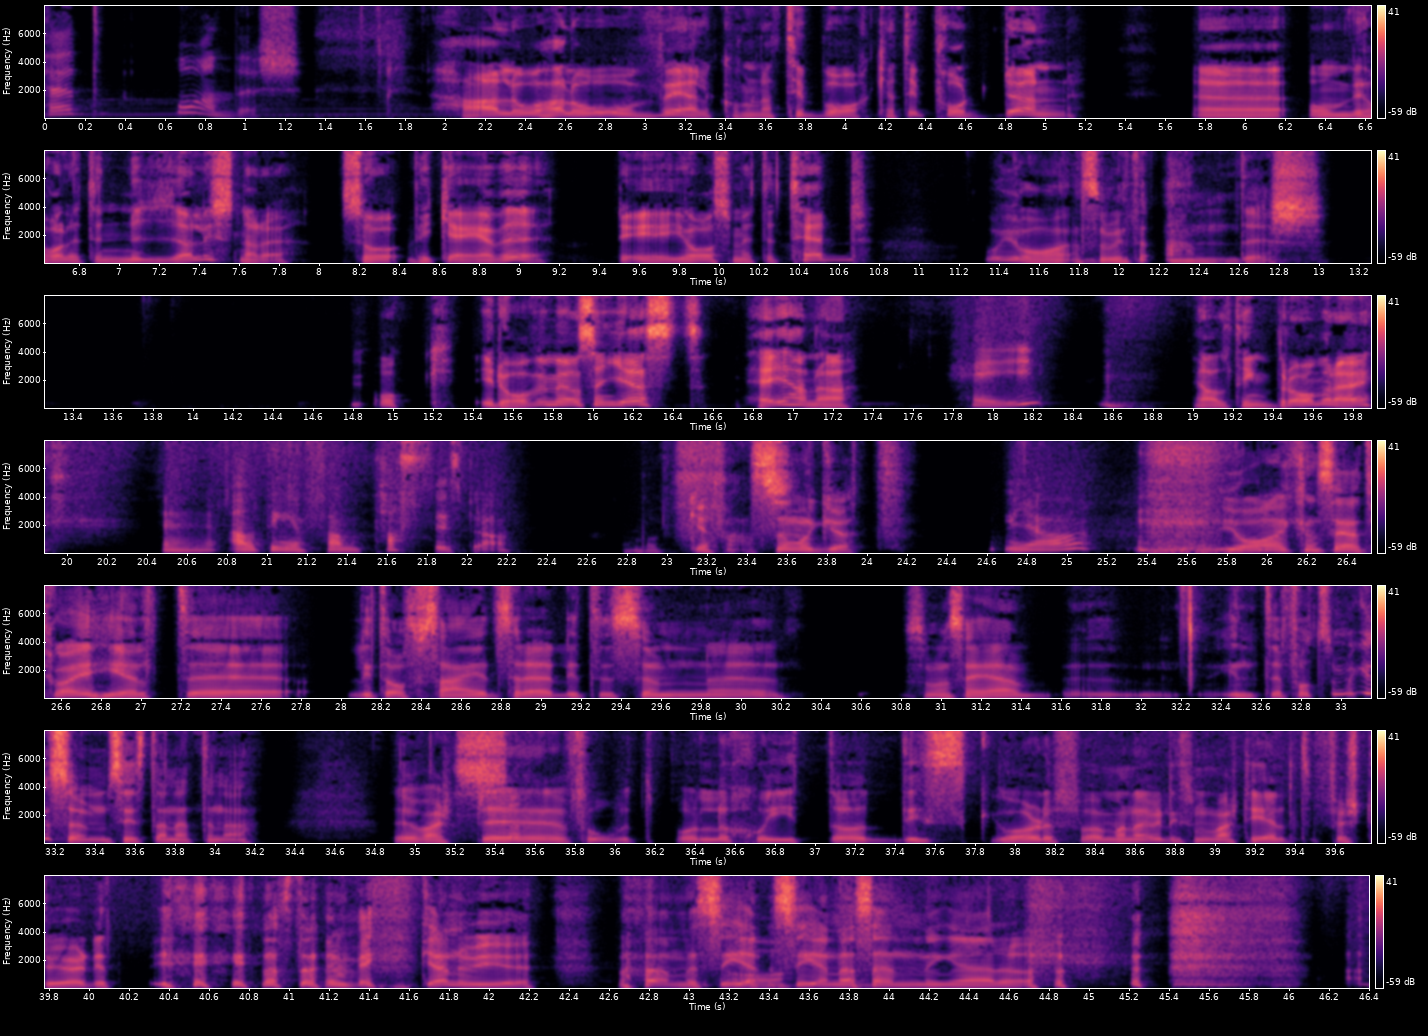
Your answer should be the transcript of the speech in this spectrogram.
Ted och Anders. Hallå, hallå och välkomna tillbaka till podden. Eh, om vi har lite nya lyssnare. Så vilka är vi? Det är jag som heter Ted Och jag som heter Anders. och idag har vi med oss en gäst. Hej Hanna! Hej! Är allting bra med dig? Eh, Allting är fantastiskt bra. Vad gött. Fasen vad gött. Ja, Jag kan säga att jag är helt eh, lite offside sådär. Lite sömn. Eh, som man säger. Eh, inte fått så mycket sömn sista nätterna. Det har varit Så. eh, fotboll och skit och diskgolf. Och man har ju liksom varit helt förstörd i, nästan en vecka nu ju. Med sen, Ja. sena sändningar. Och,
